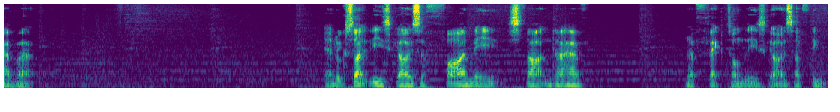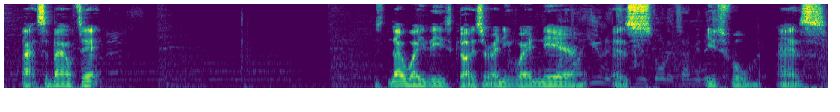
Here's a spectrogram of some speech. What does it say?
Man. have a yeah, it looks like these guys are finally starting to have an effect on these guys. I think that's about it. There's no way these guys are anywhere near Our units have as used all its ammunition. useful as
